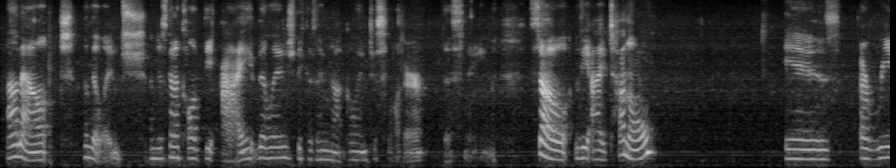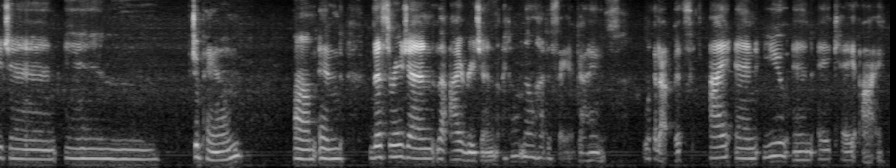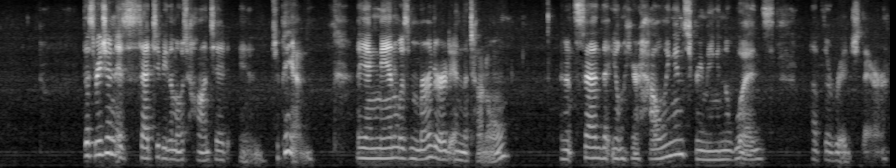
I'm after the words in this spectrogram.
about a village. I'm just going to call it the I Village because I'm not going to slaughter this name. So, the I Tunnel is a region in Japan. Um, and this region, the I region, I don't know how to say it, guys. Look it up. It's I N U N A K I. This region is said to be the most haunted in Japan. A young man was murdered in the tunnel, and it's said that you'll hear howling and screaming in the woods of the ridge there.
